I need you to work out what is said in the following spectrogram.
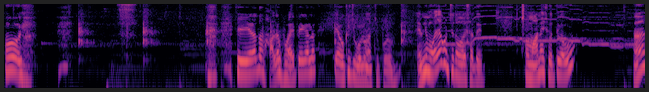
ওই। এরা তো ভালো ভয় পেয়ে গেল। এ, ও কিছু বলব না, চুপ করুন এমনি মজা করছি তোমাদের সাথে। ও মানে সত্যি বাবু? হ্যাঁ?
